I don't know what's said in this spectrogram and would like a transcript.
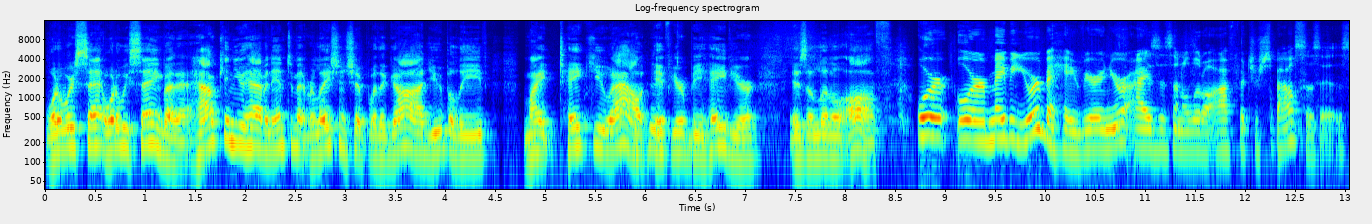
What are we saying? What are we saying by that? How can you have an intimate relationship with a God you believe might take you out Mm-hmm. if your behavior is a little off? Or or maybe your behavior in your eyes isn't a little off, but your spouse's is.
